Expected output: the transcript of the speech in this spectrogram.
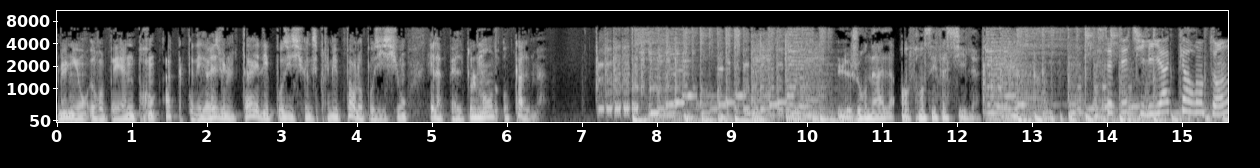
L'Union européenne prend acte des résultats et des positions exprimées par l'opposition et appelle tout le monde au calme. Le journal en français facile. C'était il y a 40 ans,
